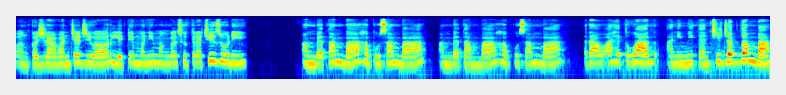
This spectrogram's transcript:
पंकजरावांच्या जीवावर लेते मनी मंगळसूत्राची जोडी. आंब्यात आंबा हापूस आंबा आंब्यात आंबा आंबा राव आहेत वाघ आणि मी त्यांची जगदंबा.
